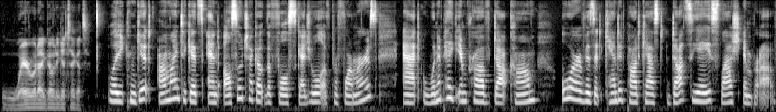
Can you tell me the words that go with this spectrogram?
where would I go to get tickets? Well, you can get online tickets and also check out the full schedule of performers at winnipegimprov.com or visit candidpodcast.ca slash improv.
